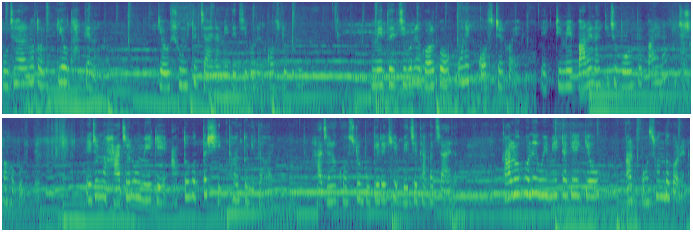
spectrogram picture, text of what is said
বোঝার মতন কেউ থাকে না। কেউ শুনতে চায় না মেয়েদের জীবনের কষ্টগুলো। মেয়েদের জীবনের গল্প অনেক কষ্টের হয়। একটি মেয়ে পারে না, কিছু বলতে পারে না, কিছু সহ করতে এই জন্য হাজারো মেয়েকে আত্মহত্যার সিদ্ধান্ত নিতে হয়। হাজারো কষ্ট বুকে রেখে বেঁচে থাকা যায় না। কালো হলে ওই মেয়েটাকে কেউ আর পছন্দ করে না।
